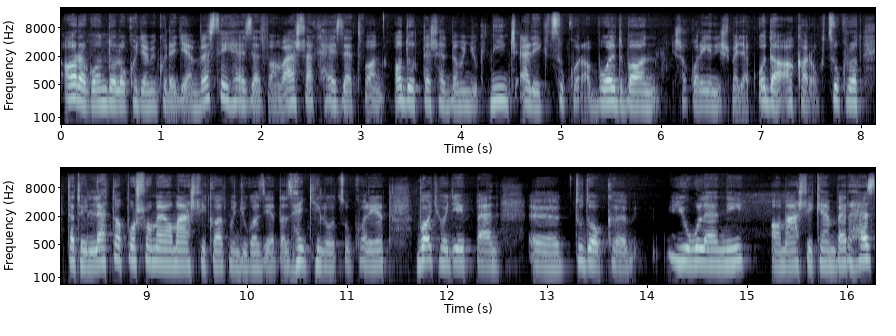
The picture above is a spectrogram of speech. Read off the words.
Arra gondolok, hogy amikor egy ilyen veszélyhelyzet van, válsághelyzet van, adott esetben mondjuk nincs elég cukor a boltban, és akkor én is megyek oda, akarok cukrot, tehát hogy letaposom-e a másikat, mondjuk azért az egy kiló cukorért, vagy hogy éppen ö, tudok jó lenni a másik emberhez.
